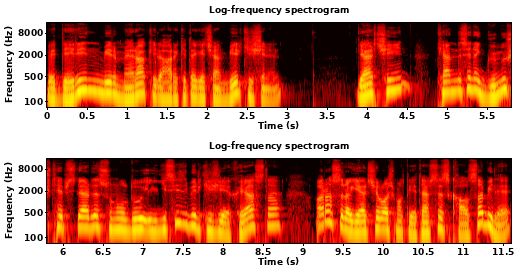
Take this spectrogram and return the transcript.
ve derin bir merak ile harekete geçen bir kişinin gerçeğin kendisine gümüş tepsilerde sunulduğu ilgisiz bir kişiye kıyasla ara sıra gerçeğe ulaşmakta yetersiz kalsa bile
